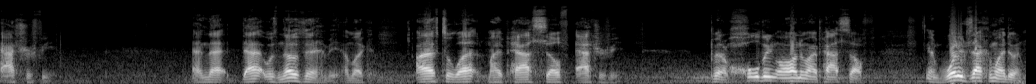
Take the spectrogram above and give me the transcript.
atrophy. And that that was another thing to me. I'm like, I have to let my past self atrophy. But I'm holding on to my past self. And what exactly am I doing?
